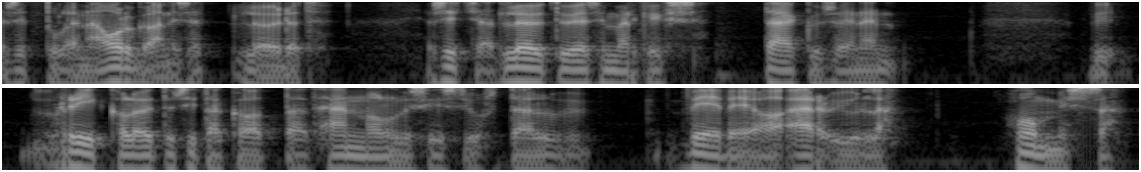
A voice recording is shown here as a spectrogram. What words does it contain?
ja sitten tulee nämä orgaaniset löydöt. Ja sitten sieltä löytyy esimerkiksi tämä kyseinen, Riikka löytyi sitä kautta, että hän oli siis just täällä VVA ryllä hommissa –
